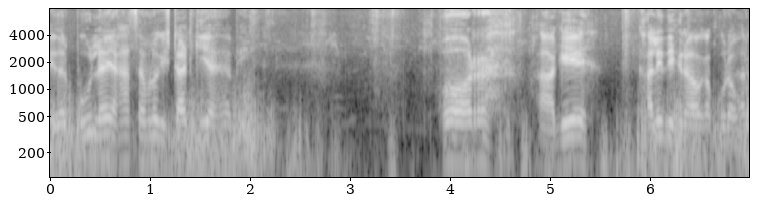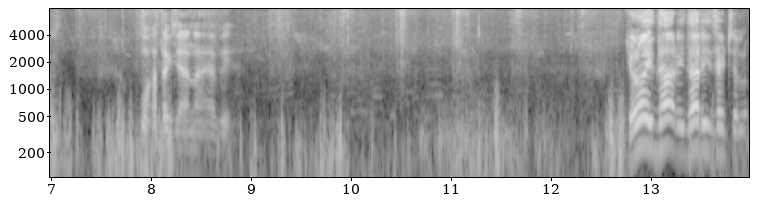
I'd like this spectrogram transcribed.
इधर पुल है, यहाँ से हम लोग स्टार्ट किया है अभी। और आगे खाली दिख रहा होगा पूरा वहाँ तक जाना है अभी। चलो, इधर इधर इस साइड चलो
